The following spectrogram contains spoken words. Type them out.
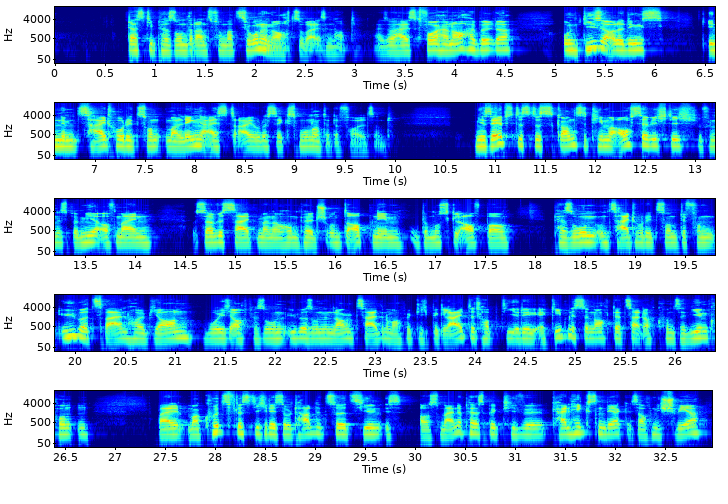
dass die Person Transformationen nachzuweisen hat. Also heißt Vorher-Nachher-Bilder und diese allerdings in einem Zeithorizont mal länger als drei oder sechs Monate der Fall sind. Mir selbst ist das ganze Thema auch sehr wichtig. Du findest bei mir auf meinen Service-Seiten meiner Homepage unter Abnehmen, unter Muskelaufbau Personen und Zeithorizonte von über zweieinhalb Jahren, wo ich auch Personen über so einen langen Zeitraum auch wirklich begleitet habe, die ihre Ergebnisse nach der Zeit auch konservieren konnten. Weil mal kurzfristig Resultate zu erzielen, ist aus meiner Perspektive kein Hexenwerk, ist auch nicht schwer.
